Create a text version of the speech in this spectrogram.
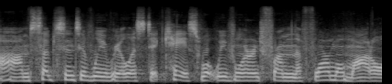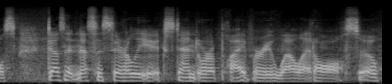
um, substantively realistic case, what we've learned from the formal models doesn't necessarily extend or apply very well at all. So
